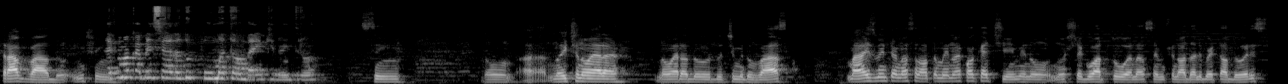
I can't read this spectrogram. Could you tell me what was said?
travado, enfim. Teve uma cabeceada do Puma também que não entrou. Sim. Então, a noite não era, não era do, do time do Vasco. Mas o Internacional também não é qualquer time, não, não chegou à toa na semifinal da Libertadores.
